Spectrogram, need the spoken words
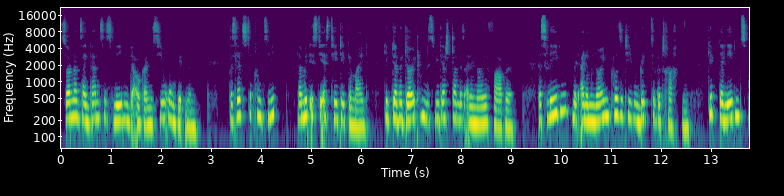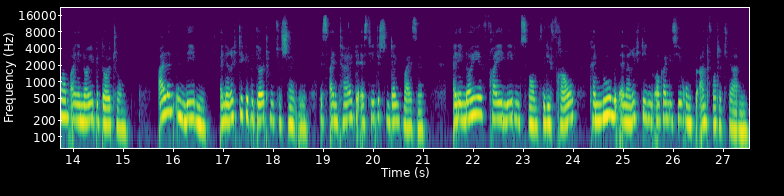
sondern sein ganzes Leben der Organisierung widmen. Das letzte Prinzip, damit ist die Ästhetik gemeint, gibt der Bedeutung des Widerstandes eine neue Farbe. Das Leben mit einem neuen positiven Blick zu betrachten, gibt der Lebensform eine neue Bedeutung. Allem im Leben eine richtige Bedeutung zu schenken, ist ein Teil der ästhetischen Denkweise. Eine neue freie Lebensform für die Frau kann nur mit einer richtigen Organisierung beantwortet werden.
